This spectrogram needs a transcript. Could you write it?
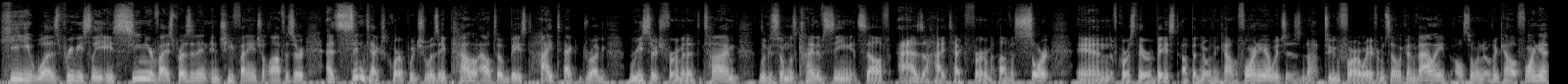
He was previously a senior vice president and chief financial officer at Syntex Corp, which was a Palo Alto based high tech drug research firm. And at the time, Lucasfilm was kind of seeing itself as a high tech firm of a sort. And of course, they were based up in Northern California, which is not too far away from Silicon Valley, also in Northern California.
